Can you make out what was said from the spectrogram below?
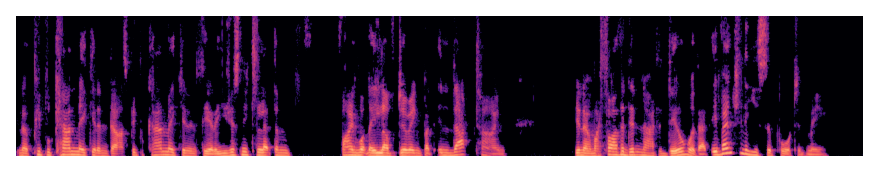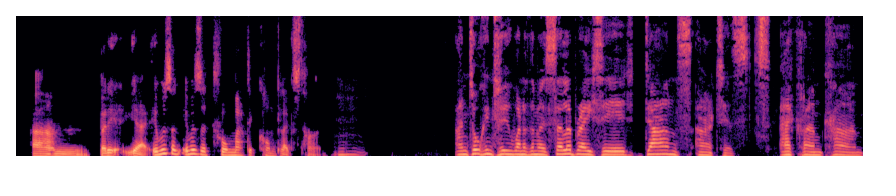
you know, people can make it in dance. People can make it in theater. You just need to let them find what they love doing. But in that time, you know, my father didn't know how to deal with that. Eventually, he supported me, um, but it, yeah, it was a it was a traumatic, complex time. Mm. I'm talking to one of the most celebrated dance artists, Akram Khan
